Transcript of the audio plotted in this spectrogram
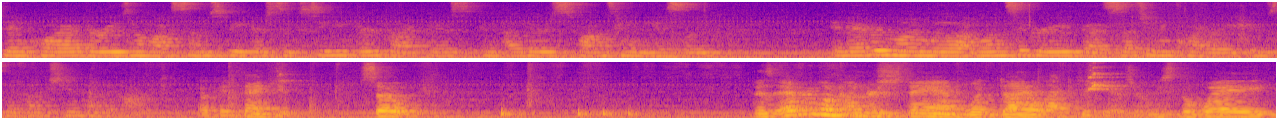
to inquire the reason why some speakers succeed through practice and others spontaneously. And everyone will at once agree that such an inquiry is the function of an art. Okay, thank you. So, does everyone understand what dialectic is, or at least the way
